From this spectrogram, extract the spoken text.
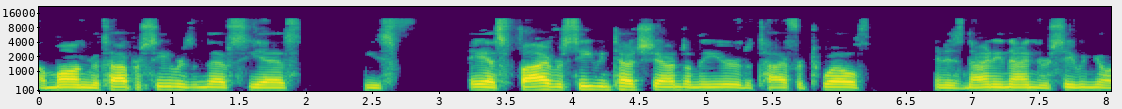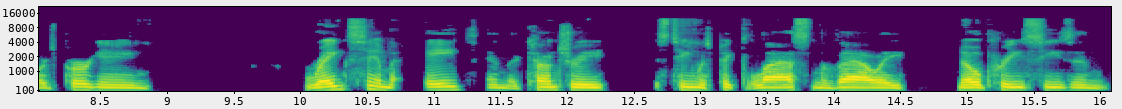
among the top receivers in the FCS. He's he has five receiving touchdowns on the year to tie for 12th, and his 99 receiving yards per game ranks him eighth in the country. His team was picked last in the Valley. No preseason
